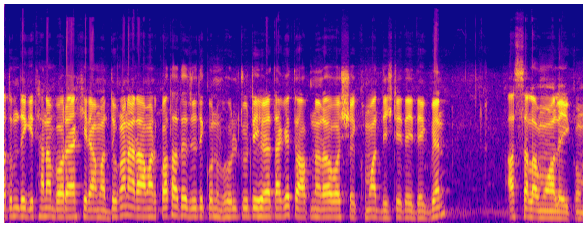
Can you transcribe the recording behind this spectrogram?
আদমদিঘি থানা বড় আখিরা আমার দোকান। আর আমার কথাতে যদি কোনো ভুল ত্রুটি হয়ে থাকে, তো আপনারা অবশ্যই ক্ষমার দৃষ্টিতেই দেখবেন। আসসালামু আলাইকুম।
